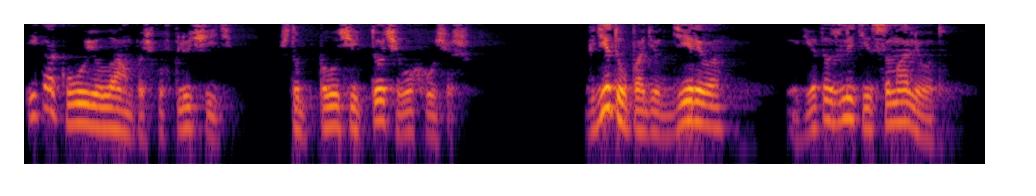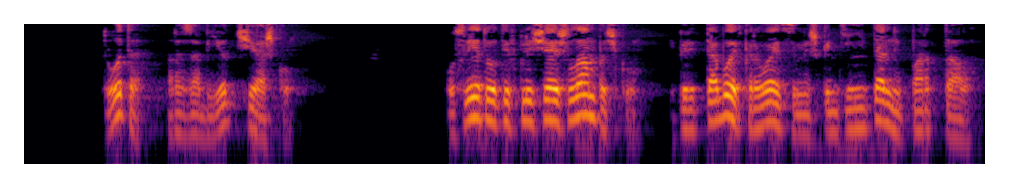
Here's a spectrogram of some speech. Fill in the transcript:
и какую лампочку включить, чтобы получить то, чего хочешь. Где-то упадет дерево, где-то взлетит самолет. Кто-то разобьет чашку. После этого ты включаешь лампочку, и перед тобой открывается межконтинентальный портал.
